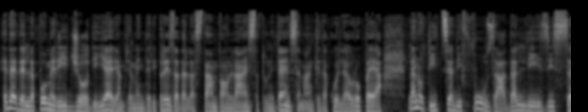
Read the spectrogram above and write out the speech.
ed è del pomeriggio di ieri ampiamente ripresa dalla stampa online statunitense ma anche da quella europea la notizia diffusa dall'ISIS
